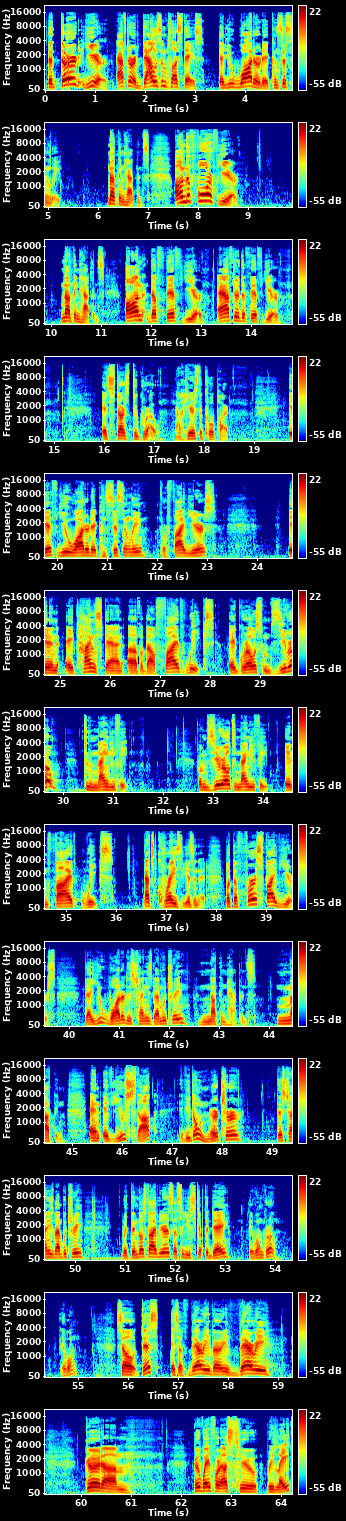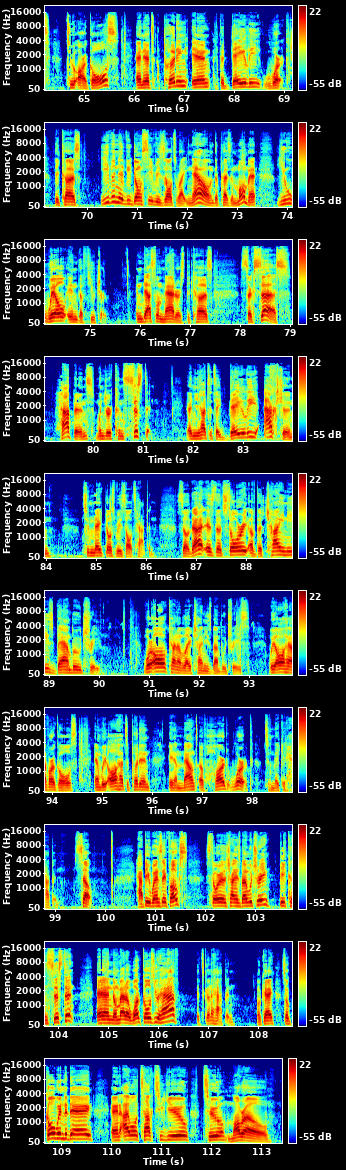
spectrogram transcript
The third year, after a thousand plus days that you watered it consistently, nothing happens. On the fourth year, nothing happens. On the fifth year, after the fifth year, it starts to grow. Now, here's the cool part. If you watered it consistently for five years, in a time span of about five weeks, it grows from zero to 90 feet. From zero to 90 feet in five weeks. That's crazy, isn't it? But the first five years that you water this Chinese bamboo tree, nothing happens. Nothing. And if you stop, if you don't nurture this Chinese bamboo tree within those five years, let's say you skip the day, it won't grow. It won't. So this is a very, very, very good, um, good way for us to relate to our goals and it's putting in the daily work because even if you don't see results right now in the present moment, you will in the future. And that's what matters because success happens when you're consistent and you have to take daily action to make those results happen. So that is the story of the Chinese bamboo tree. We're all kind of like Chinese bamboo trees. We all have our goals and we all have to put in an amount of hard work to make it happen. So, happy Wednesday, folks. Story of the Chinese bamboo tree. Be consistent and no matter what goals you have, it's gonna happen. Okay? So go win today and I will talk to you tomorrow.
